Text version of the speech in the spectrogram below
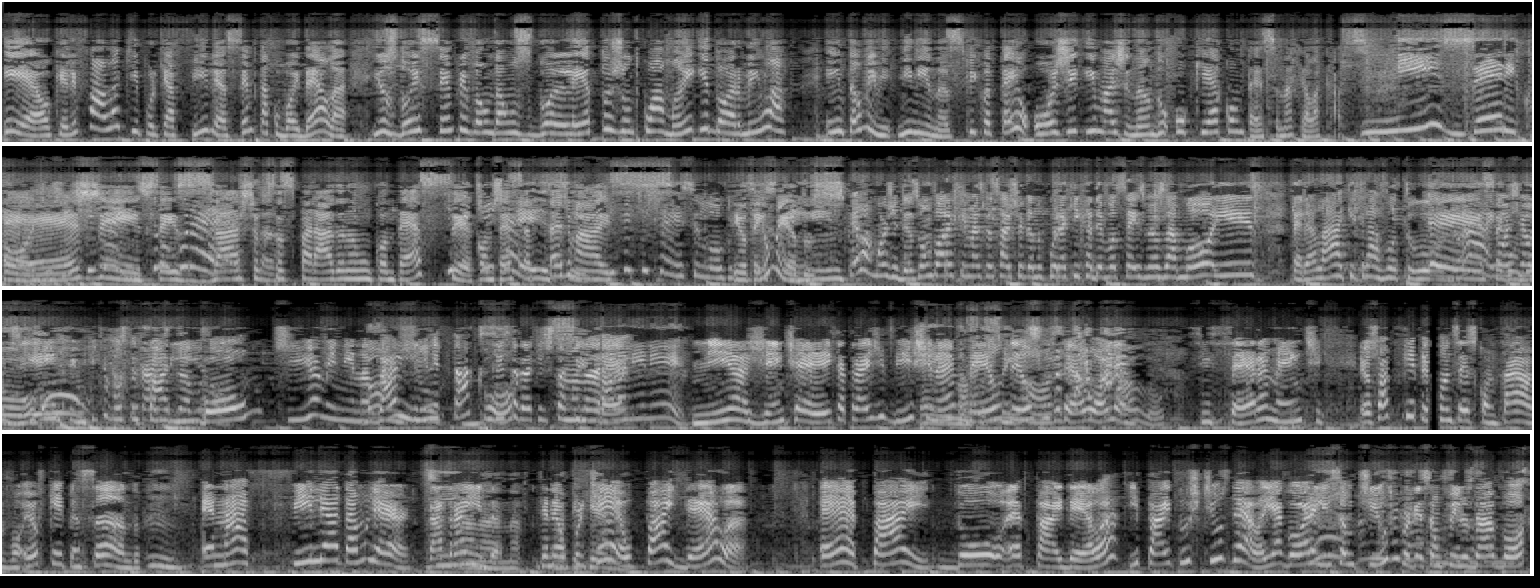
E é o que ele fala aqui, porque a filha sempre tá com o boy dela e os dois sempre vão dar uns goletos junto com a mãe e dormem lá. Então, meninas, fico até hoje imaginando o que acontece naquela casa. Misericórdia. É, gente, é gente, vocês é acham que essa? essas paradas não acontecem? Acontece é até demais. Que fetiche é esse louco? Eu que tenho têm? Pelo amor de Deus, vambora que tem mais mensagem chegando por aqui. Cadê vocês, meus amores? Pera lá que travou tudo. Ei, Ai, hoje é o dia. Enfim, o que, que você Caramba. faria? Bom dia, meninas. Bom Aline, dia. taxista daqui de Tamandaré. Aline. Minha gente é eita atrás de bicho, É, né? Meu Deus do senhora. céu, olha. Alô. Sinceramente, eu só fiquei pensando, quando vocês contavam, eu fiquei pensando, Hum. é na filha da mulher, da Sim. traída. Na- na- entendeu? na Porque pequena. o pai dela é pai do. É pai dela e pai dos tios dela. E agora eles são tios, porque são filhos da avó,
